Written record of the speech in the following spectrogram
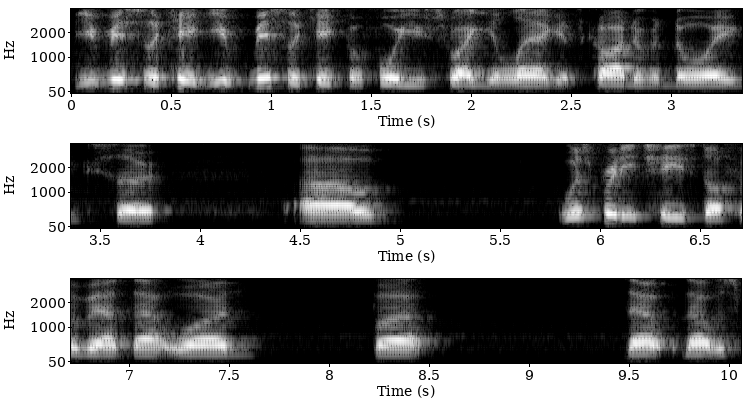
you've missed the kick. You've missed the kick before you swung your leg. It's kind of annoying. So, um, was pretty cheesed off about that one, but that that was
